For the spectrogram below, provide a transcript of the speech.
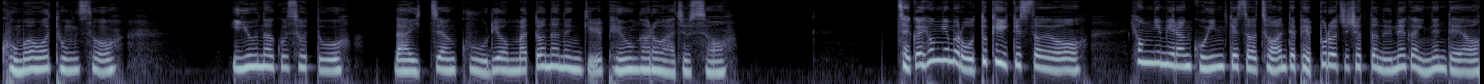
고마워 동서. 이혼하고서도 나 잊지 않고 우리 엄마 떠나는 길 배웅하러 와줘서. 제가 형님을 어떻게 잊겠어요. 형님이랑 고인께서 저한테 베풀어 주셨던 은혜가 있는데요.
